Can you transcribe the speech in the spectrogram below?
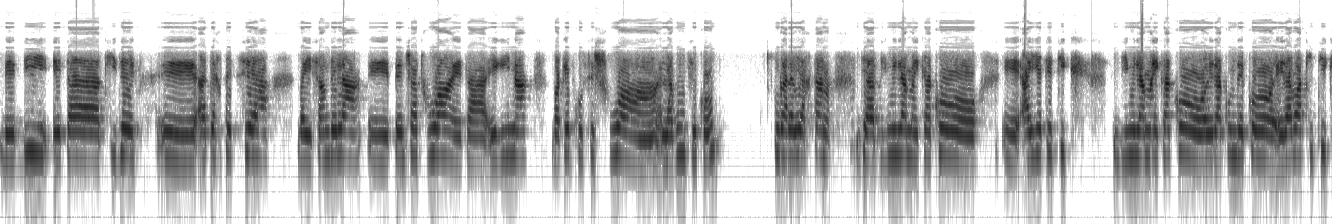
be, bi eta kide e, aterpetzea ba, izan dela e, pentsatua eta egina bake prozesua laguntzeko. Garai hartan, ja, 2000 maikako e, haietetik 2008ako erakundeko erabakitik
